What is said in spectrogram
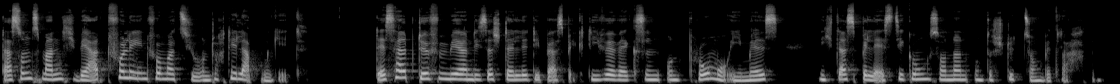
dass uns manch wertvolle Information durch die Lappen geht. Deshalb dürfen wir an dieser Stelle die Perspektive wechseln und Promo-E-Mails nicht als Belästigung, sondern Unterstützung betrachten.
